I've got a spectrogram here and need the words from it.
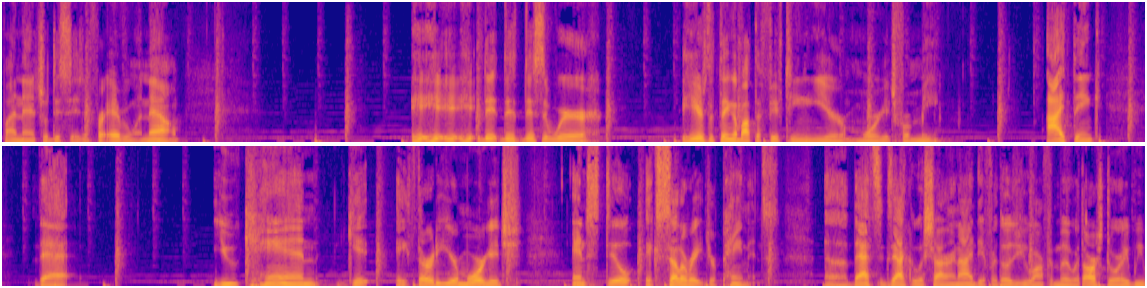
financial decision for everyone. Now, this is where here's the thing about the 15 year mortgage for me. I think that you can get a 30 year mortgage and still accelerate your payments. Uh, that's exactly what Shire and I did. For those of you who aren't familiar with our story, we,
